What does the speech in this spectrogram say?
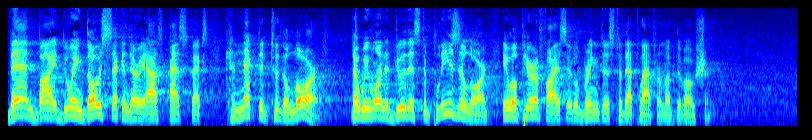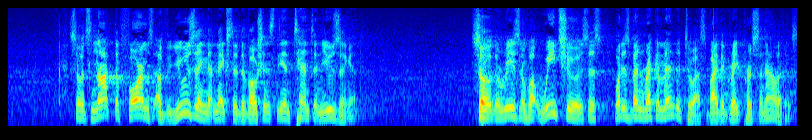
Then, by doing those secondary as- aspects connected to the Lord, that we want to do this to please the Lord, it will purify us, it will bring us to that platform of devotion. So it's not the forms of using that makes the devotion, it's the intent in using it. So the reason what we choose is what has been recommended to us by the great personalities.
